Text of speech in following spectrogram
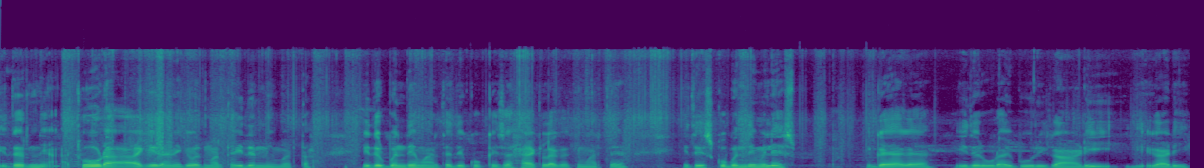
इधर नहीं, थोड़ा आगे जाने के बाद मरता, इधर नहीं मरता। इधर बंदे मारते देखो कैसा हैक लगा के मारते हैं। इधर इसको बंदे मिले, गया गया। इधर उड़ाई पूरी गाड़ी, ये गाड़ी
